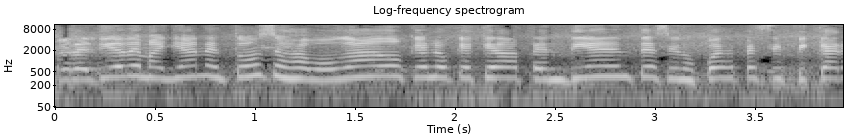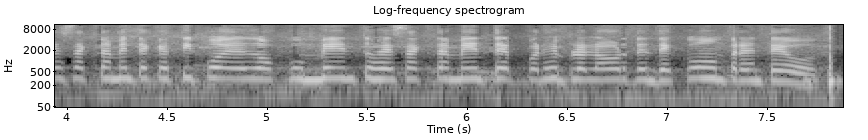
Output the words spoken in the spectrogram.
Para el día de mañana, entonces, abogado, ¿qué es lo que queda pendiente? Si nos puede especificar exactamente qué tipo de documentos, exactamente, por ejemplo, la orden de compra, entre otros.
